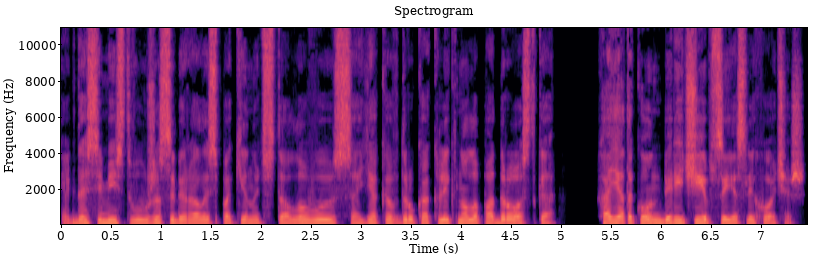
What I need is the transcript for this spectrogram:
Когда семейство уже собиралось покинуть столовую, Саяка вдруг окликнула подростка. «Хаята-кун, бери чипсы, если хочешь».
